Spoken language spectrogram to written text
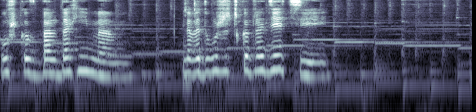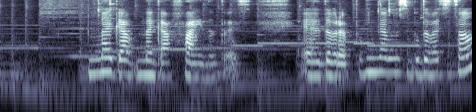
łóżko z baldachimem, nawet łożyczko dla dzieci. Mega, mega fajne to jest. E, dobra, powinnam zbudować co?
